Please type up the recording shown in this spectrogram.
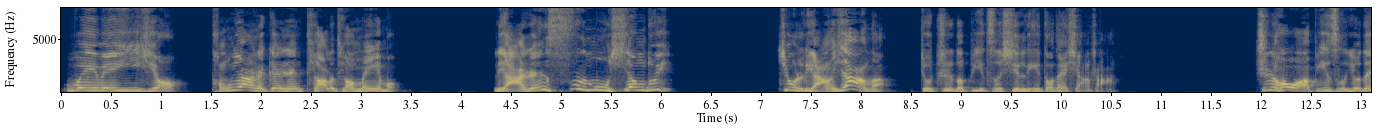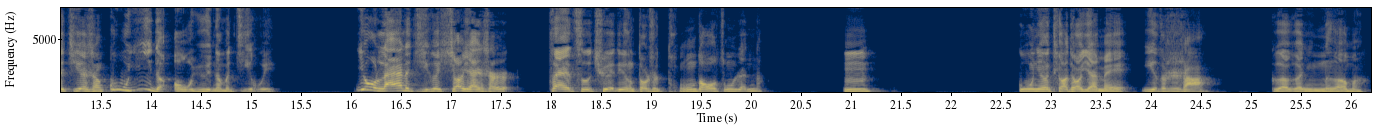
微微一笑，同样的跟人挑了挑眉毛，俩人四目相对，就两下子。就知道彼此心里都在想啥。之后啊，彼此又在街上故意的偶遇那么几回，又来了几个小眼神再次确定都是同道中人呢。嗯，姑娘挑挑眼眉，意思是啥？哥哥你饿吗？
